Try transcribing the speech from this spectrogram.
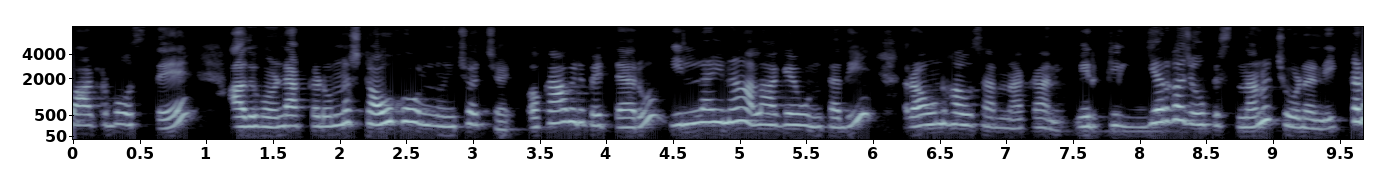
వాటర్ పోస్తే అదిగోండి అక్కడ ఉన్న స్టవ్ హోల్ నుంచి వచ్చాయి ఒక ఆవిడ పెట్టారు. ఇల్లైనా అలాగే ఉంటది. రౌండ్ హౌస్ అన్నా కానీ మీరు క్లియర్‌గా చూపిస్తున్నాను చూడండి. ఇక్కడ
